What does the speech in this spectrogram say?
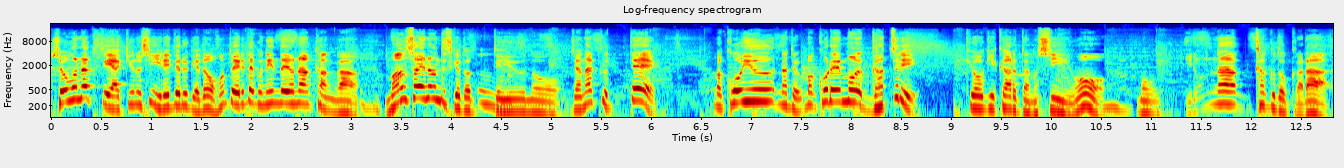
しょうがなくて野球のシーン入れてるけど本当は入れたくねえんだよな感が満載なんですけどっていうのじゃなくって、まあ、こういうなんていうのまあ、これもがっつり競技カルタのシーンをもういろんな角度から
